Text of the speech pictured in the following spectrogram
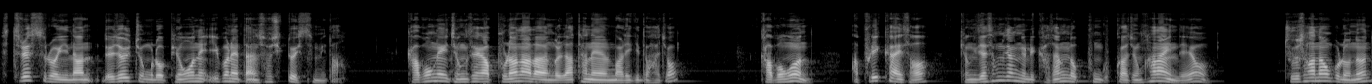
스트레스로 인한 뇌졸중으로 병원에 입원했다는 소식도 있습니다. 가봉의 정세가 불안하다는 걸 나타내는 말이기도 하죠. 가봉은 아프리카에서 경제 성장률이 가장 높은 국가 중 하나인데요. 주 산업으로는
